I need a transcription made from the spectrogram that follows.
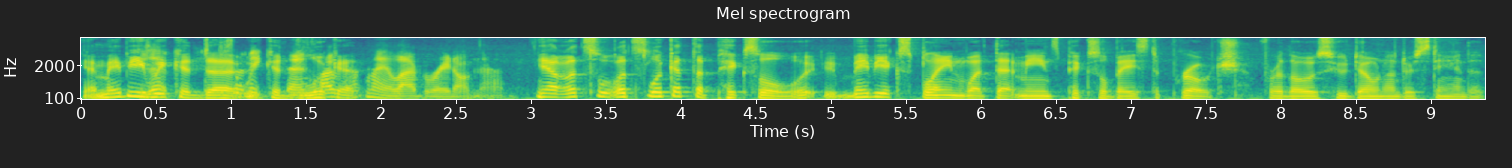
yeah, maybe we could uh, we could look how, at. How can I elaborate on that? Yeah, let's let's look at the pixel. Maybe explain what that means, pixel based approach, for those who don't understand it.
